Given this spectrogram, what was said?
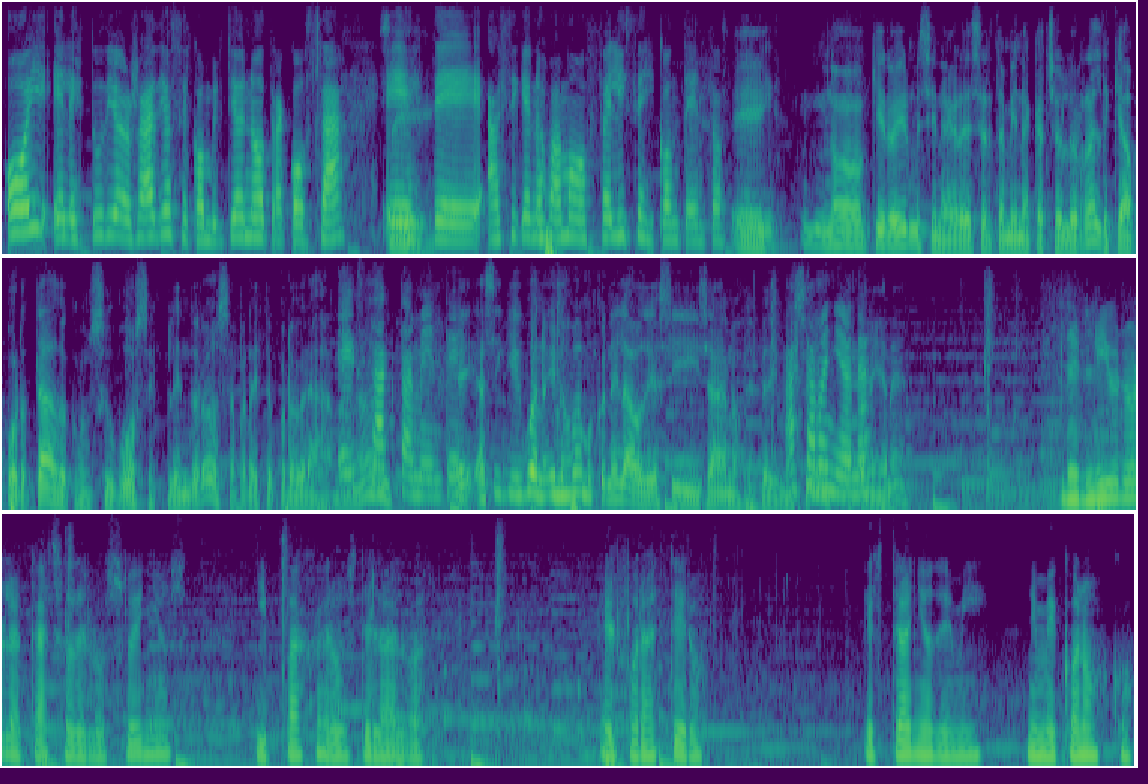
Hoy el estudio de radio se convirtió en otra cosa. Sí. Este, así que nos vamos felices y contentos. Eh, no quiero irme sin agradecer también a Cacho Lorralde que ha aportado con su voz esplendorosa para este programa. ¿no? Exactamente. Eh, así que bueno, y nos vamos con el audio, así ya nos despedimos. Hasta ¿sí? mañana. Hasta mañana. Del libro La Casa de los Sueños y Pájaros del Alba. El forastero. Extraño de mí, ni me conozco.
